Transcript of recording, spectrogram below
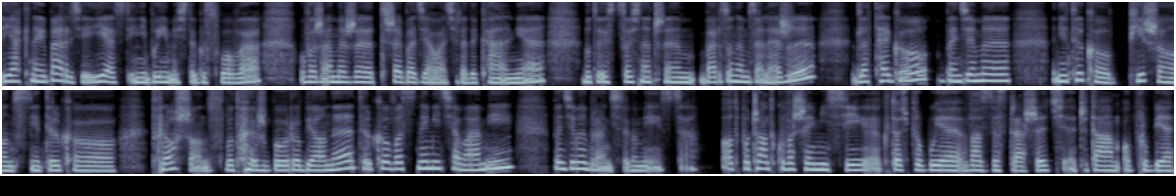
Jak najbardziej jest i nie boimy się tego słowa. Uważamy, że trzeba działać radykalnie, bo to jest coś, na czym bardzo nam zależy. Dlatego będziemy nie tylko pisząc, nie tylko prosząc, bo to już było robione, tylko własnymi ciałami będziemy bronić tego miejsca. Od początku waszej misji ktoś próbuje was zastraszyć. Czytałam o próbie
